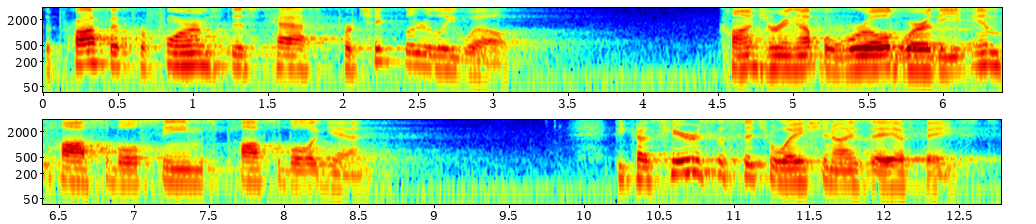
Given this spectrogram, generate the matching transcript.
the prophet performs this task particularly well conjuring up a world where the impossible seems possible again. Because here's the situation Isaiah faced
